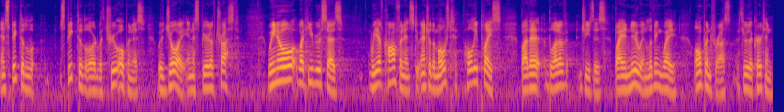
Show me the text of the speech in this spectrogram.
and speak to speak to the Lord with true openness, with joy, and a spirit of trust. We know what Hebrews says we have confidence to enter the most holy place by the blood of Jesus, by a new and living way opened for us through the curtain.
